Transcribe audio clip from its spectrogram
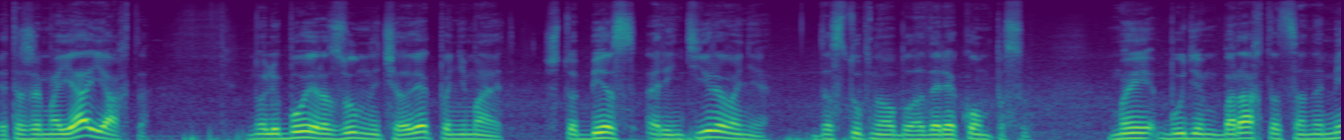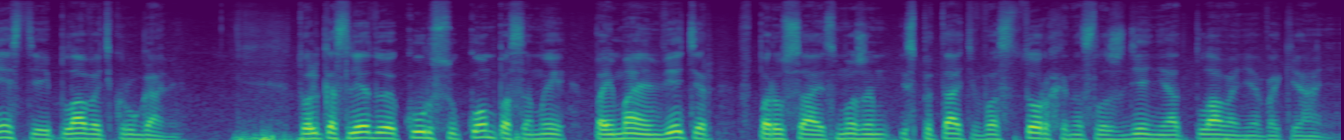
Это же моя яхта. Но любой разумный человек понимает, что без ориентирования, доступного благодаря компасу, мы будем барахтаться на месте и плавать кругами. Только следуя курсу компаса, мы поймаем ветер в паруса и сможем испытать восторг и наслаждение от плавания в океане.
